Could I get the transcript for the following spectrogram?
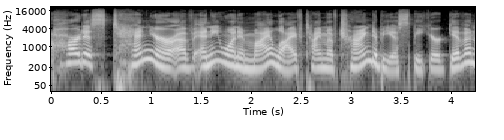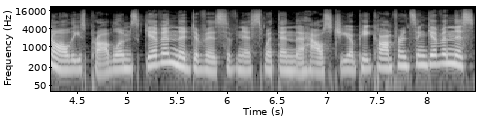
hardest tenure of anyone in my lifetime of trying to be a speaker, given all these problems, given the divisiveness within the House GOP conference, and given this,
